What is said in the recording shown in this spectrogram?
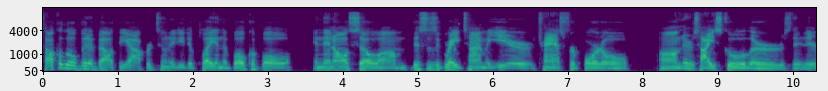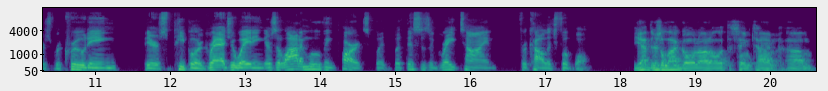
Talk a little bit about the opportunity to play in the Boca Bowl. And then also, um, this is a great time of year, transfer portal, um, there's high schoolers, there's recruiting, there's people are graduating. There's a lot of moving parts, but but this is a great time for college football. Yeah, there's a lot going on all at the same time. Um,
